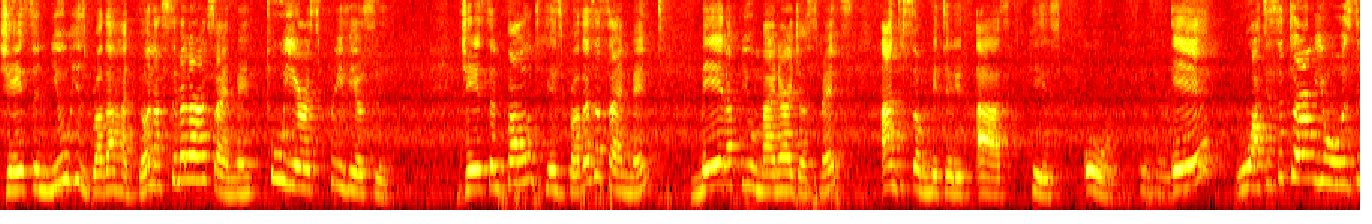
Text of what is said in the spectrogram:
Jason knew his brother had done a similar assignment two years previously. Jason found his brother's assignment, made a few minor adjustments, and submitted it as his own. Mm-hmm. A. What is the term used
